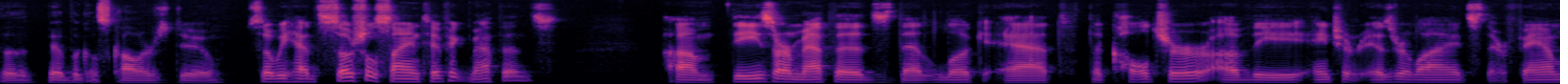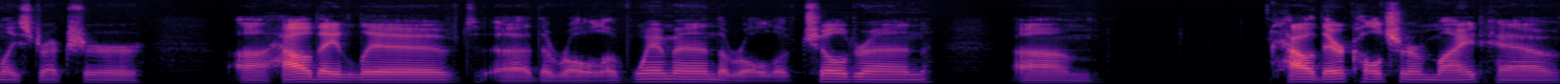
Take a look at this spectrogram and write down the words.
the biblical scholars do. So we had social scientific methods. Um, these are methods that look at the culture of the ancient Israelites, their family structure, uh, how they lived, uh, the role of women, the role of children, um, how their culture might have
